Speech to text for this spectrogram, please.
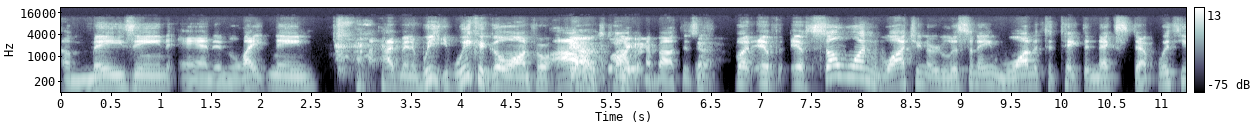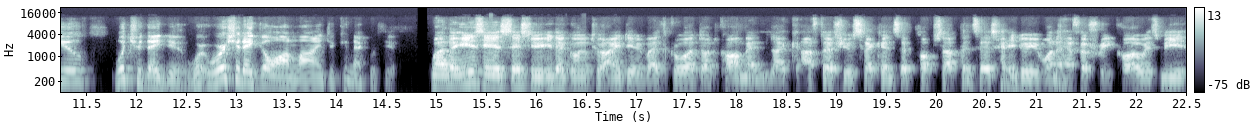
amazing and enlightening. I mean, we we could go on for hours yeah, talking yeah. about this. Yeah. But if if someone watching or listening wanted to take the next step with you, what should they do? Where, where should they go online to connect with you? Well, the easiest is you either go to idealwealthgrower.com and like after a few seconds, it pops up and says, Hey, do you want to have a free call with me?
